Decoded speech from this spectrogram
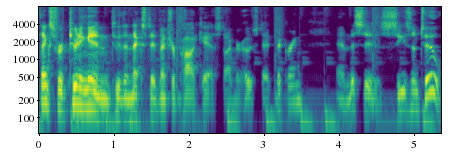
Thanks for tuning in to the Next Adventure podcast. I'm your host, Ed Pickering, and this is season two.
